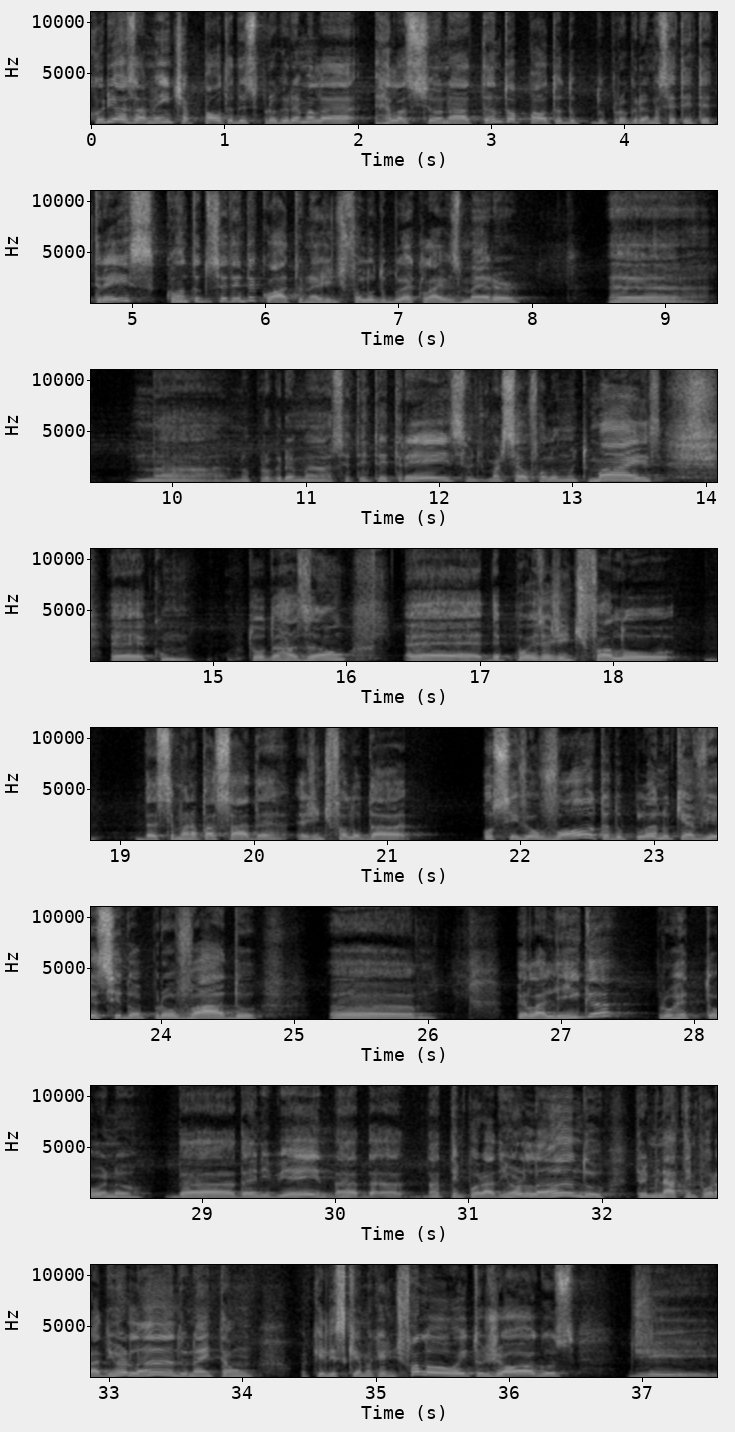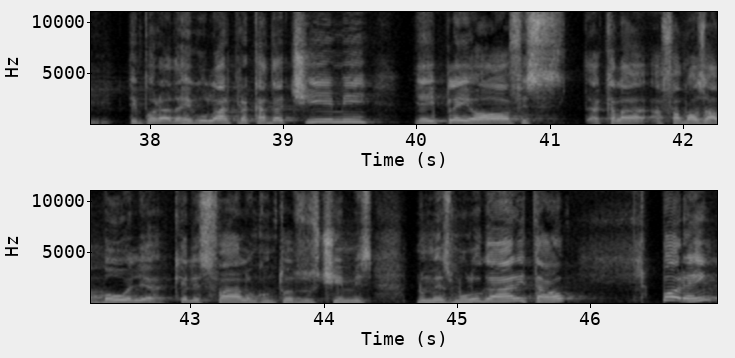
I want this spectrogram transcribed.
Curiosamente, a pauta desse programa ela relaciona tanto a pauta do, do programa 73 quanto do 74. Né? A gente falou do Black Lives Matter é, na, no programa 73, onde o Marcel falou muito mais, é, com toda razão. É, depois a gente falou, da semana passada, a gente falou da possível volta do plano que havia sido aprovado uh, pela Liga para o retorno da, da NBA na, da, na temporada em Orlando, terminar a temporada em Orlando, né? Então, aquele esquema que a gente falou, oito jogos de temporada regular para cada time, e aí playoffs, aquela a famosa bolha que eles falam com todos os times no mesmo lugar e tal. Porém,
